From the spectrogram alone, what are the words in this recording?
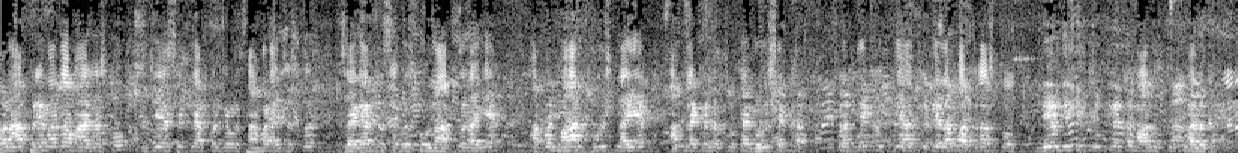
पण हा प्रेमाचा भाग असतो. जे असेल की आपण जेव्हा सांभाळायचं असतं जगातलं सगळं सोनं आपलं नाही आहे आपण महान पुरुष नाही आहे आपल्याकडनं चुका घडू शकतात. प्रत्येक व्यक्ती हा चुकीला पात्र असतो. देव देखील चुकले तर माणूस चुकणारच आहे.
